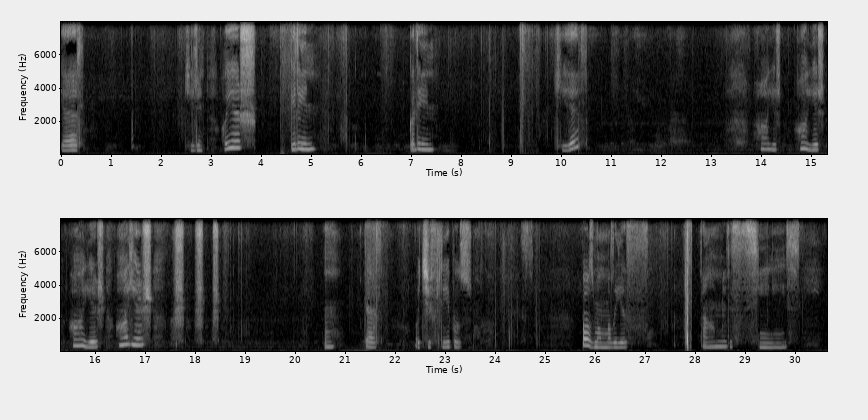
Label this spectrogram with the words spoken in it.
Gel. Gelin. Hayır. Gelin. Gelin. Gel. Hayır. Hayır. Hayır. Hayır. Gel. Çiftliği bozmalıyız. Bozmamalıyız. Gelmelisiniz.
